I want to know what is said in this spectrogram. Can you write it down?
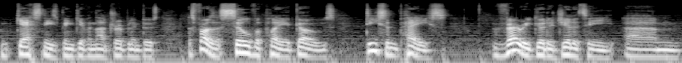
I'm guessing he's been given that dribbling boost. As far as a silver player goes, decent pace, very good agility, um,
